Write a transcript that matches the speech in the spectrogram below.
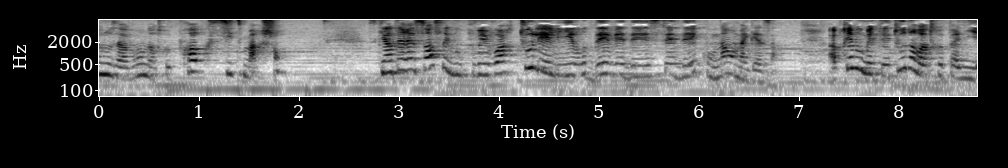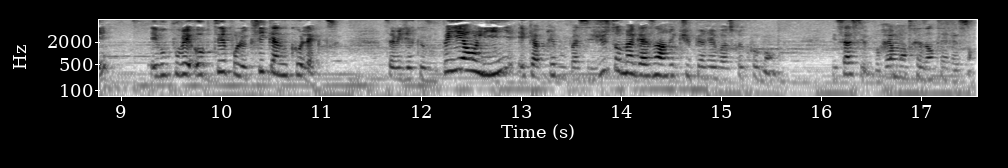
Nous avons notre propre site marchand. Ce qui est intéressant, c'est que vous pouvez voir tous les livres, DVD, CD qu'on a en magasin. Après, vous mettez tout dans votre panier et vous pouvez opter pour le click and collect. Ça veut dire que vous payez en ligne et qu'après vous passez juste au magasin récupérer votre commande. Et ça, c'est vraiment très intéressant.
